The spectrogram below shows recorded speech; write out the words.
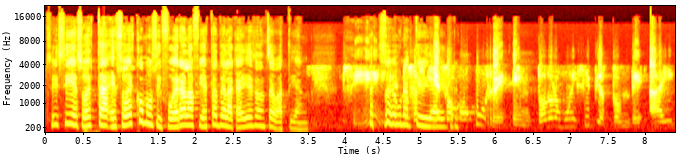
Sí, sí, eso está, eso es como si fuera la fiesta de la calle San Sebastián. Sí, eso es una actividad. Y eso ocurre en todos los municipios donde hay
